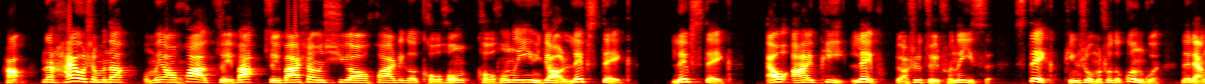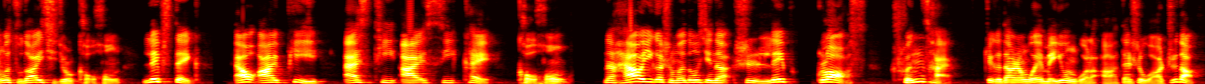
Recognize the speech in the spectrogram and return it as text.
好，那还有什么呢？我们要画嘴巴，嘴巴上需要画这个口红，口红的英语叫 lipstick，lipstick，l i p lip 表示嘴唇的意思，stick 平时我们说的棍棍，那两个组到一起就是口红，lipstick，l i p。S T I C K 口红，那还有一个什么东西呢？是 lip gloss 唇彩，这个当然我也没用过了啊，但是我要知道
